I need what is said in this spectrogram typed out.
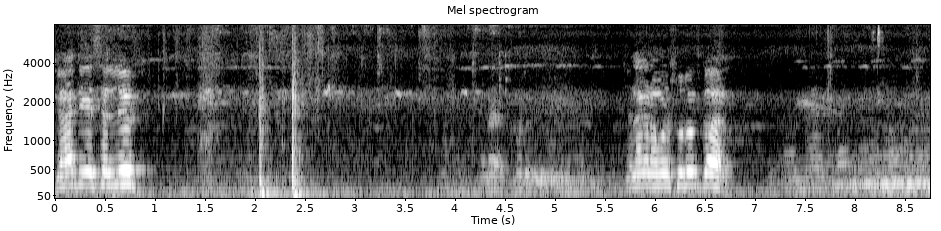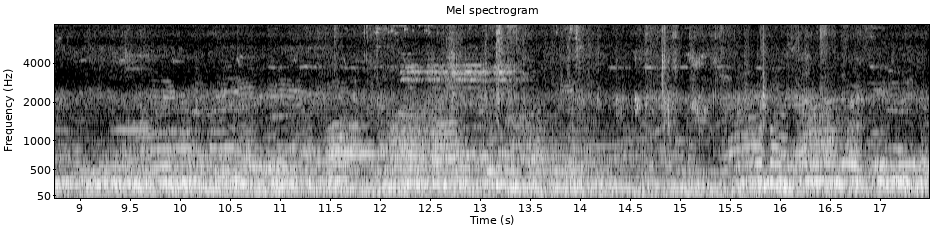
Cadiye Selif. Cenab-ı Namur Surukar. Thank you.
